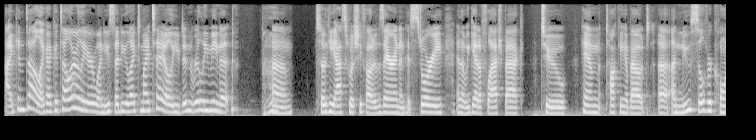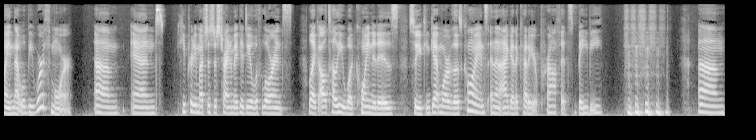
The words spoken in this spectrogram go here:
I can tell. Like I could tell earlier when you said you liked my tail, you didn't really mean it. um, so he asked what she thought of Zarin and his story, and then we get a flashback to him talking about uh, a new silver coin that will be worth more. Um, and he pretty much is just trying to make a deal with Lawrence. Like, I'll tell you what coin it is so you can get more of those coins, and then I get a cut of your profits, baby. um,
